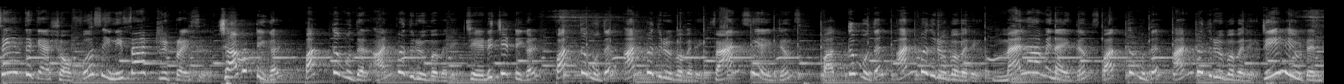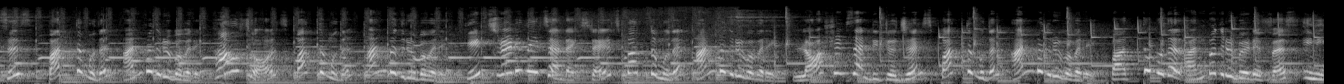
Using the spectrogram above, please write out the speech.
സേവ് ദ ക്യാഷ് ഓഫേഴ്സ് ഇനി ഫാക്ടറി പ്രൈസിൽ ചവിട്ടികൾ പത്ത് മുതൽ അൻപത് രൂപ വരെ. ചെടിച്ചട്ടികൾ പത്ത് മുതൽ അൻപത് രൂപ വരെ. ഫാൻസി ഐറ്റംസ് പത്ത് മുതൽ അൻപത് രൂപ വരെ. മെലാമിൻ ഐറ്റംസ് പത്ത് മുതൽ അൻപത് രൂപ വരെ. സ്റ്റീൽ യൂട്ടൻസിൽസ് പത്ത് മുതൽ അൻപത് രൂപ വരെ. ഹൗസ് ഹോൾസ് പത്ത് മുതൽ അൻപത് രൂപ വരെ. കിഡ്സ് റെഡിമെയ്ഡ്സ് ആൻഡ് ടെക്സ്റ്റൈൽസ് പത്ത് മുതൽ അൻപത് രൂപ വരെ. ലോഷൻസ് ആൻഡ് ഡിറ്റർജൻസ് പത്ത് മുതൽ അൻപത് രൂപ വരെ. പത്ത് മുതൽ അൻപത് രൂപയുടെ ഫെസ് ഇനി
